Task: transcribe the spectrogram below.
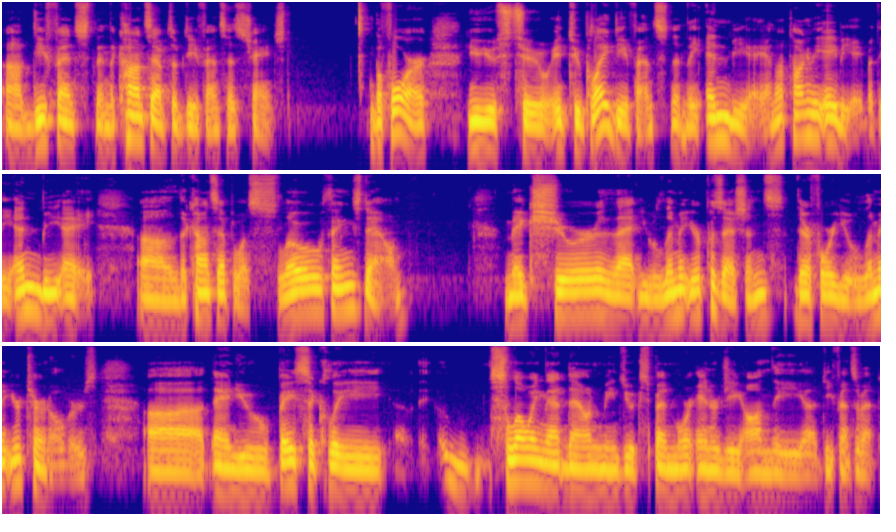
uh, defense, then the concept of defense has changed. Before, you used to to play defense in the NBA. I'm not talking the ABA, but the NBA. Uh, the concept was slow things down, make sure that you limit your possessions, therefore you limit your turnovers, uh, and you basically slowing that down means you expend more energy on the uh, defensive end.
